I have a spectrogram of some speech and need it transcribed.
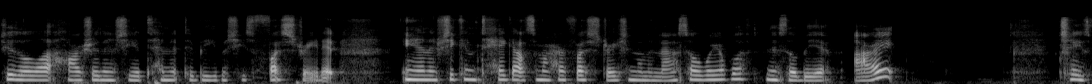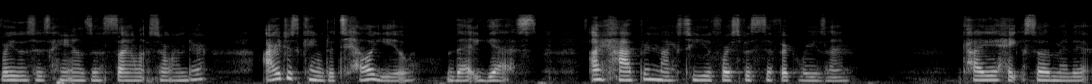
She's a lot harsher than she intended to be, but she's frustrated. And if she can take out some of her frustration on an asshole werewolf, then so be it. Alright? Chase raises his hands in silent surrender. I just came to tell you that yes, I have been nice to you for a specific reason. Kaya hates to admit it,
